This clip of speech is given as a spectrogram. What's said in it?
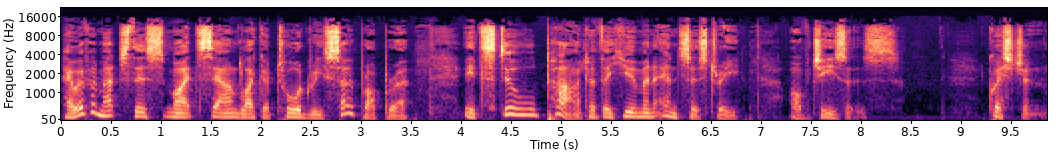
However much this might sound like a tawdry soap opera, it's still part of the human ancestry of Jesus. Question.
